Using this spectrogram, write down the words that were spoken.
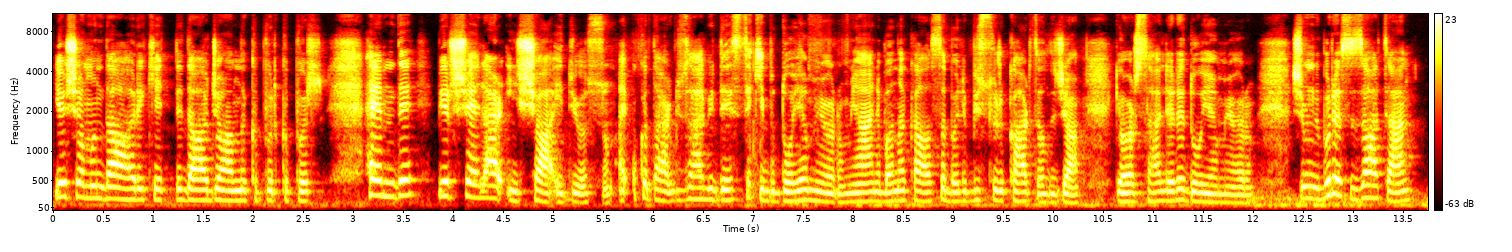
yaşamın daha hareketli, daha canlı kıpır kıpır. Hem de bir şeyler inşa ediyorsun. Ay o kadar güzel bir destek ki bu doyamıyorum. Yani bana kalsa böyle bir sürü kart alacağım. Görsellere doyamıyorum. Şimdi burası zaten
